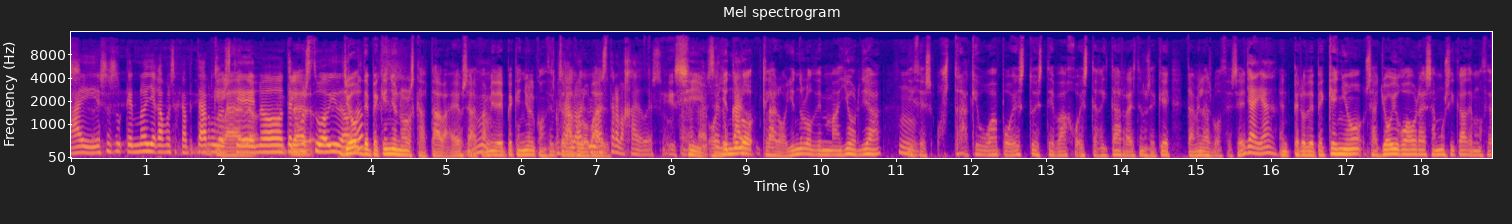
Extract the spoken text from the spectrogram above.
Ay, eso es lo que no llegamos a captar los que no tenemos claro. tu oído. Yo ¿no? de pequeño no los captaba, ¿eh? o sea, para Mm. mí de pequeño el concepto O sea, era lo, lo global. has trabajado eso. Eh, lo Sí, oyéndolo, educado. claro, oyéndolo de mayor ya, Hmm. dices, ostra, qué guapo esto, este bajo, este guitarra, este no sé qué, también las voces, ¿eh? Ya, ya. Pero de pequeño, o sea, yo oigo ahora esa música de mocedades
